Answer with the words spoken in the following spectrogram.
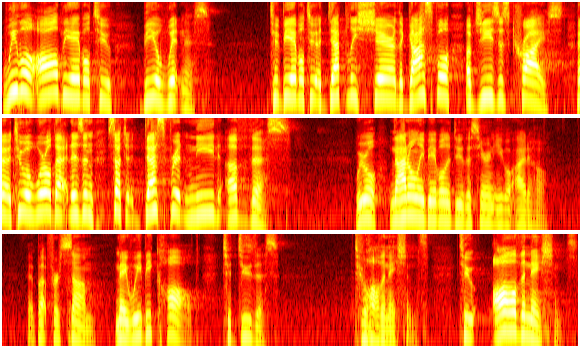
we will all be able to be a witness, to be able to adeptly share the gospel of Jesus Christ uh, to a world that is in such a desperate need of this. We will not only be able to do this here in Eagle, Idaho, but for some, may we be called to do this to all the nations, to all the nations.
